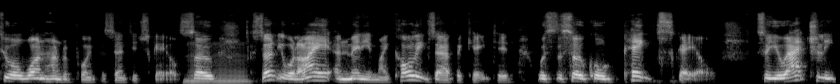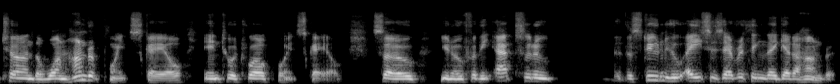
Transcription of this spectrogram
to a 100 point percentage scale. So, mm. certainly, what I and many of my colleagues advocated was the so called pegged scale, so you actually turn the 100 point scale into a 12 point scale. So, you know, for the absolute, the student who aces everything, they get 100.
